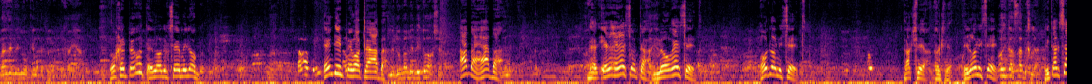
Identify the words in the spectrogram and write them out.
מה זה ואינו אוכל את הפירות בחייה? לא אוכל פירות, אין לו נכסי מילוג. אין דין פירות לאבא. מדובר בביתו עכשיו. אבא, אבא. הרס אותה, מאורסת. עוד לא נישאת. רק שנייה, רק שנייה. היא לא נישאת. לא התארסה בכלל. התארסה,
